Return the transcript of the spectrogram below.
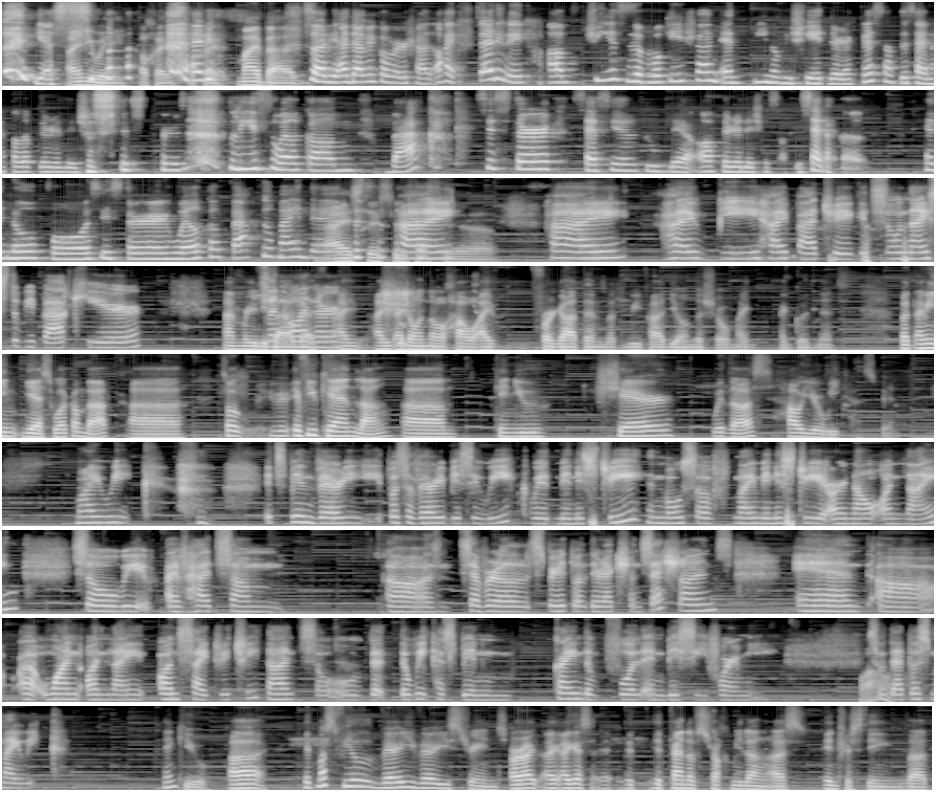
yes. Anyway, okay. okay. Anyway. My bad. Sorry, ang dami commercial. Okay, so anyway, um, she is the vocation and pre-novitiate directress of the Cenacle of the Religious Sisters. Please welcome back Sister Cecile Tuble of the Religious of the Cenacle. Hello po, sister. Welcome back to Minded. Hi, Sister Hi. Hi. Hi, B. Hi, Patrick. It's so nice to be back here. I'm really It's an bad. I- honor. I, I, I don't know how I've forgotten that we've had you on the show. My my goodness. But I mean, yes, welcome back. Uh so if if you can lang, um can you share with us how your week has been? My week. It's been very, it was a very busy week with ministry, and most of my ministry are now online. So we, I've had some, uh, several spiritual direction sessions, and uh, uh, one online on-site retreatant. So the the week has been kind of full and busy for me. Wow. So that was my week. Thank you. Uh, it must feel very, very strange. Or I, I, I guess it, it kind of struck me lang as interesting that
